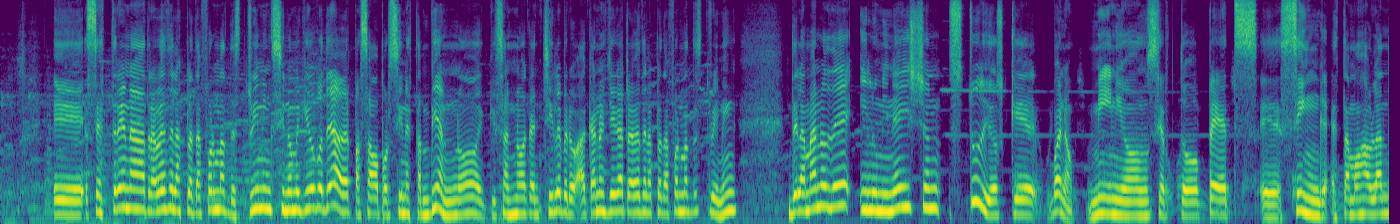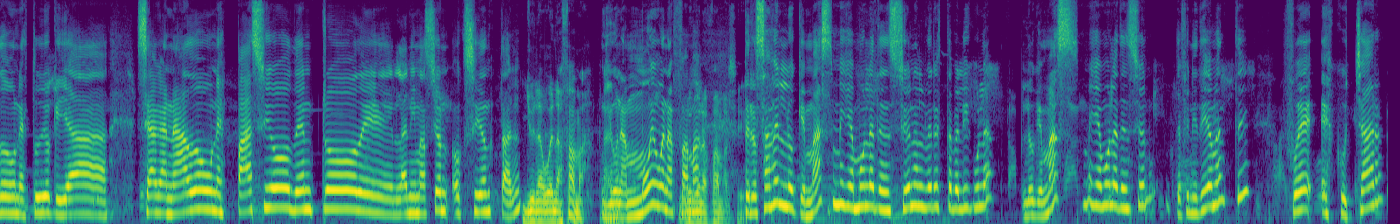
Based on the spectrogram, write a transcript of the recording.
Eh, se estrena a través de las plataformas de streaming, si no me equivoco, debe haber pasado por cines también, ¿no? Quizás no acá en Chile, pero acá nos llega a través de las plataformas de streaming. De la mano de Illumination Studios, que, bueno, Minions, ¿cierto? Pets, eh, Sing, estamos hablando de un estudio que ya se ha ganado un espacio dentro de la animación occidental. Y una buena fama. Y una muy buena fama. Muy buena fama, sí. Pero ¿saben lo que más me llamó la atención al ver esta película? Lo que más me llamó la atención, definitivamente, fue escuchar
